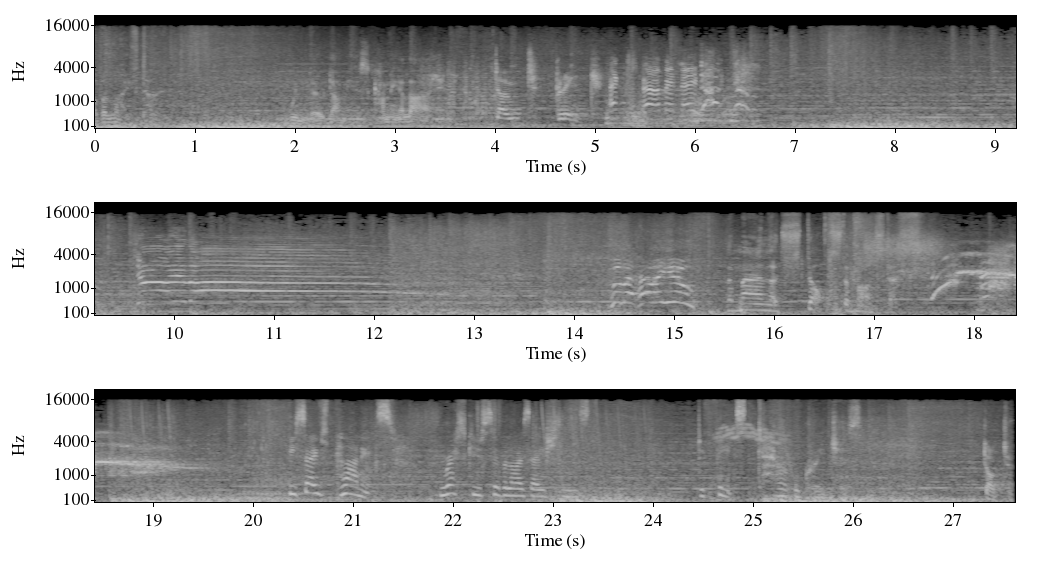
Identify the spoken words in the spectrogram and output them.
of a lifetime. Window dummies coming alive. Don't blink. Exterminate. Who the hell are you? The man that stops the monsters. He saves planets, rescues civilizations, defeats terrible creatures. Doctor,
